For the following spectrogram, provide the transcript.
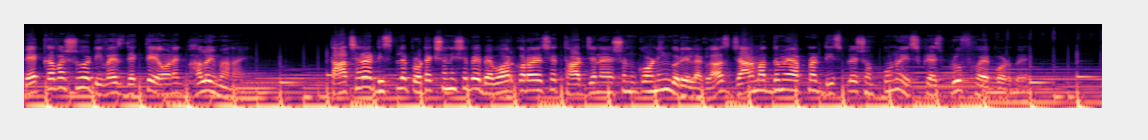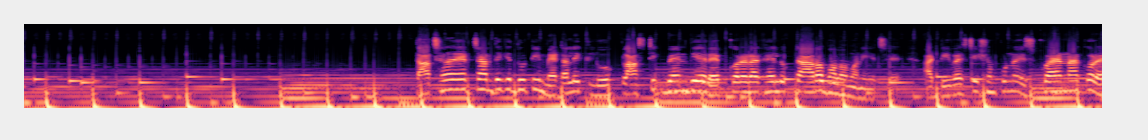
ব্যাক কভার সহ ডিভাইস দেখতে অনেক ভালোই মানায়। তাছাড়া ডিসপ্লে প্রোটেকশন হিসেবে ব্যবহার করা হয়েছে third generation Corning Gorilla glass, যার মাধ্যমে আপনার ডিসপ্লে সম্পূর্ণ স্ক্র্যাচ প্রুফ হয়ে পড়বে। তাছাড়া এর চারদিকে দুটি মেটালিক লুক প্লাস্টিক ব্যান্ড দিয়ে র্যাপ করে রাখায় লুকটা আরও ভালো মানিয়েছে। আর ডিভাইসটি সম্পূর্ণ স্কোয়ার না করে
